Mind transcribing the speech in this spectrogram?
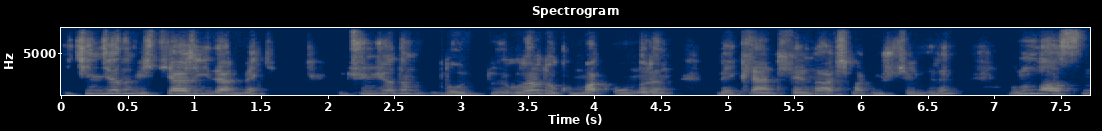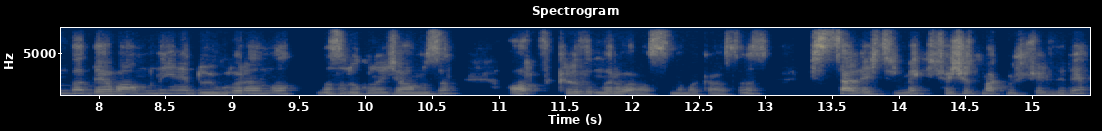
İkinci adım ihtiyacı gidermek. Üçüncü adım duygulara dokunmak, onların beklentilerini aşmak müşterilerin. Bunun da aslında devamında yine duygulara na- nasıl dokunacağımızın alt kırılımları var aslında bakarsanız. Kişiselleştirmek, şaşırtmak müşterileri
